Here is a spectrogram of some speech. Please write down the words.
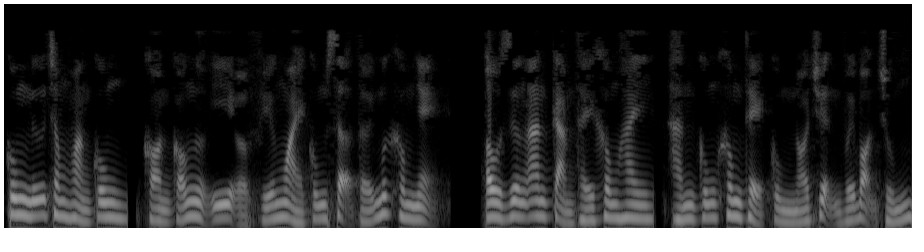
cung nữ trong hoàng cung, còn có ngự y ở phía ngoài cung sợ tới mức không nhẹ. Âu Dương An cảm thấy không hay, hắn cũng không thể cùng nói chuyện với bọn chúng,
